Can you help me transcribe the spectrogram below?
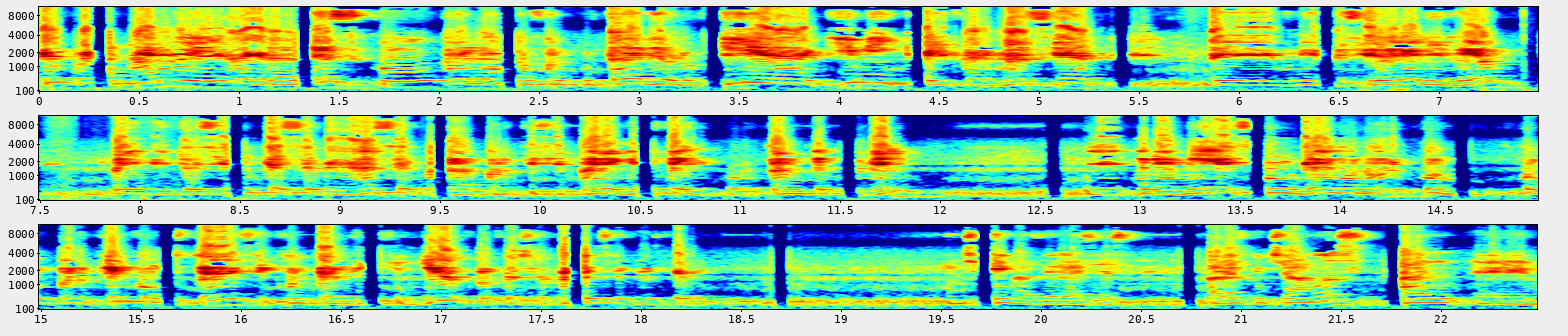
Buenas tardes, agradezco a la Facultad de Biología, Química y Farmacia de Universidad de Galileo la invitación que se me hace para participar en este importante panel. Y para mí es un gran honor compartir con ustedes y con tan distinguidos profesionales en este evento. Muchísimas gracias. Ahora escuchamos al eh,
